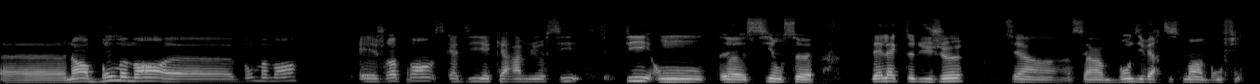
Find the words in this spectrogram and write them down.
Euh, non, bon moment, euh, bon moment. Et je reprends ce qu'a dit Karam lui aussi. Si on, euh, si on se délecte du jeu, c'est un, c'est un bon divertissement, un bon film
